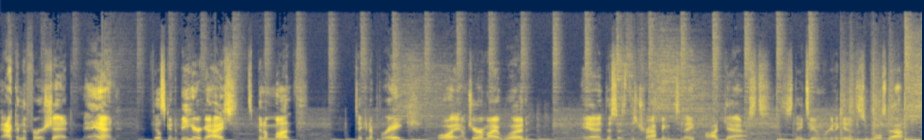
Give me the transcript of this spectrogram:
back in the fur shed. Man, feels good to be here, guys. It's been a month. Taking a break. Boy, I'm Jeremiah Wood, and this is the Trapping Today podcast. Stay tuned, we're going to get into some cool stuff.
